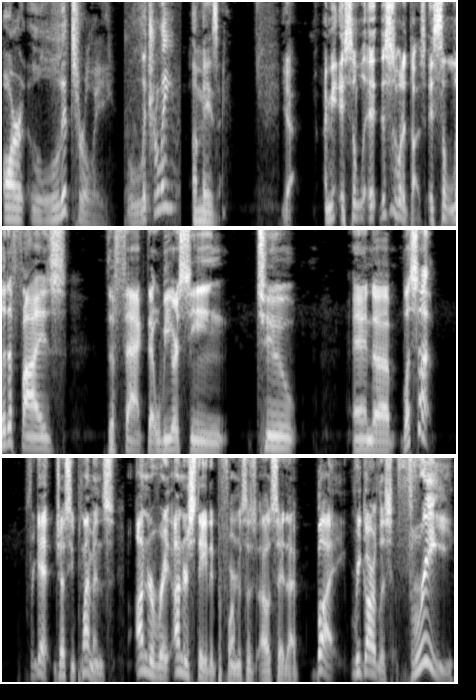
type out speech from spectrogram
are literally literally amazing Yeah. I mean, it's it, this is what it does. It solidifies the fact that we are seeing two, and uh, let's not forget Jesse Plemons underrated, understated performances. I'll say that, but regardless, three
